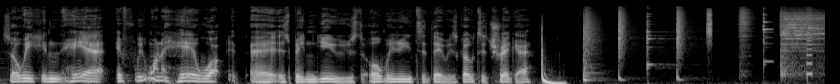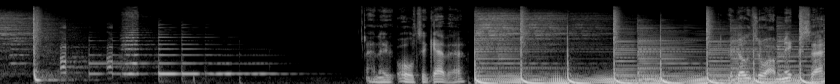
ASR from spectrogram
So we can hear. If we want to hear what uh, is being used, all we need to do is go to trigger and all together. We go to our mixer.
